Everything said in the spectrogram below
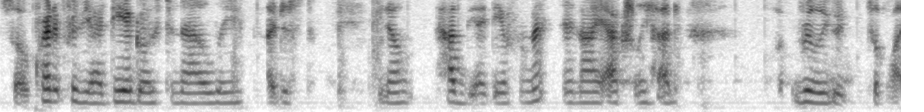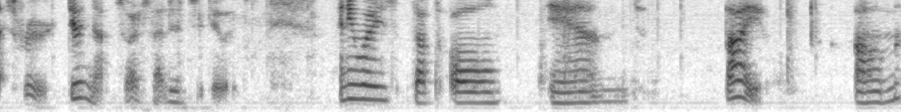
so credit for the idea goes to Natalie. I just, you know, had the idea from it, and I actually had really good supplies for doing that, so I decided to do it. Anyways, that's all, and bye. Um,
